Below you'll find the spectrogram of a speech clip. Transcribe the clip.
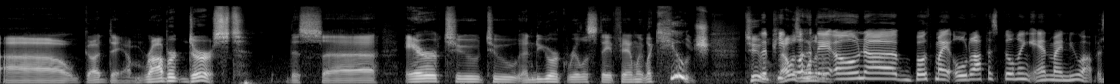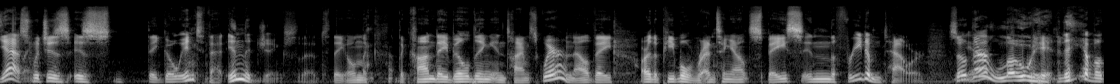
uh goddamn Robert Durst, this uh heir to to a New York real estate family, like huge too. The That people was one who they the- own uh, both my old office building and my new office. Yes, building. which is is they go into that in the Jinx that they own the the Conde building in Times Square, and now they are the people renting out space in the Freedom Tower. So they're loaded. They have a,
